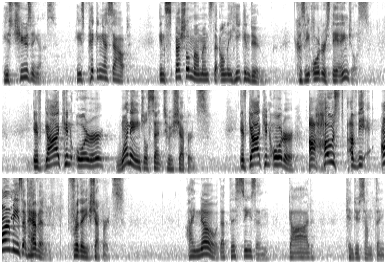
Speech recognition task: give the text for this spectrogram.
He's choosing us, He's picking us out in special moments that only He can do because He orders the angels. If God can order one angel sent to His shepherds, if God can order a host of the armies of heaven for the shepherds, I know that this season God can do something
